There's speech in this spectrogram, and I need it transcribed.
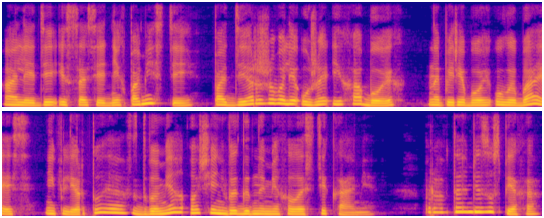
а леди из соседних поместий поддерживали уже их обоих, наперебой улыбаясь и флиртуя с двумя очень выгодными холостяками. Правда, без успеха.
